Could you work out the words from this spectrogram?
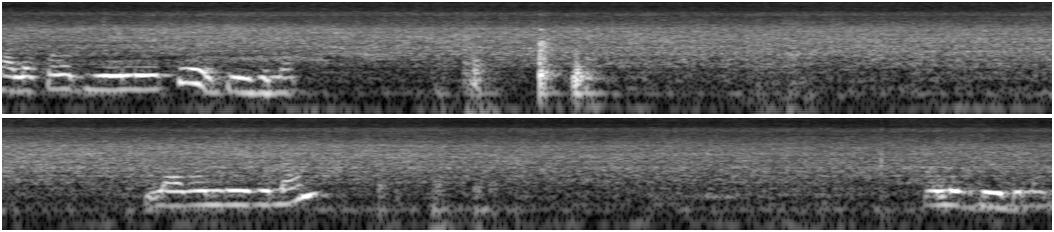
ভালো করে ধুয়ে নিয়েছি দিয়ে দিলাম। লবণ দিয়ে দিলাম। হলুদ দিয়ে দিলাম।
